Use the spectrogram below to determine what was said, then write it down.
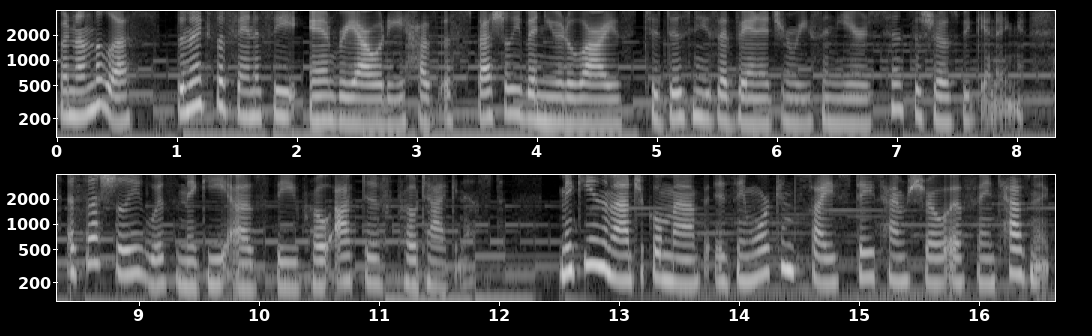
But nonetheless, the mix of fantasy and reality has especially been utilized to Disney's advantage in recent years since the show's beginning, especially with Mickey as the proactive protagonist. Mickey and the Magical Map is a more concise daytime show of Fantasmic,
